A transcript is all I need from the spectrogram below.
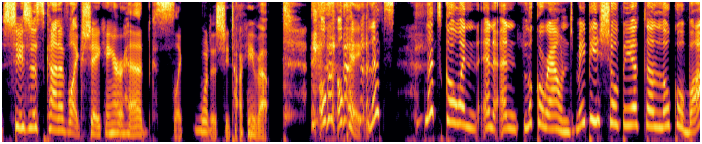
She's just kind of like shaking her head because like, what is she talking about? Okay, let's let's go and, and and look around. Maybe she'll be at the local bar.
